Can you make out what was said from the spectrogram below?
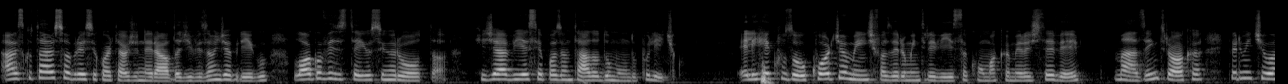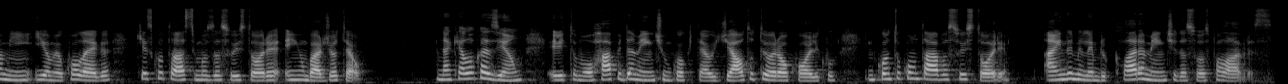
ao escutar sobre esse quartel-general da divisão de abrigo, logo visitei o Sr. Ota, que já havia se aposentado do mundo político. Ele recusou cordialmente fazer uma entrevista com uma câmera de TV, mas, em troca, permitiu a mim e ao meu colega que escutássemos a sua história em um bar de hotel. Naquela ocasião, ele tomou rapidamente um coquetel de alto teor alcoólico enquanto contava sua história. Ainda me lembro claramente das suas palavras.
